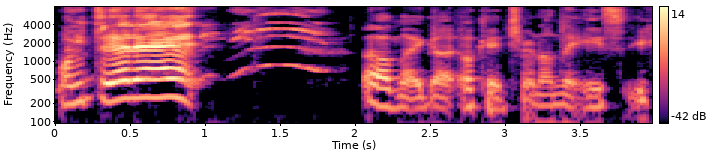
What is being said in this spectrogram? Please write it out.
we did it. Oh my god. Okay, turn on the AC.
